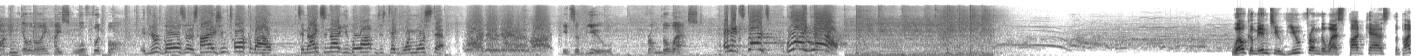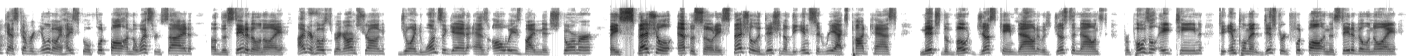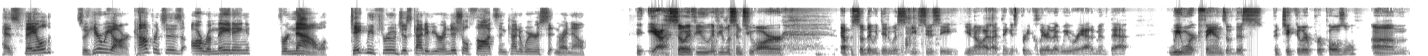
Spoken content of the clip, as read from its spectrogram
talking Illinois high school football. If your goals are as high as you talk about, tonight's the night you go out and just take one more step. It's a view from the West. And it starts right now! Welcome into View from the West podcast, the podcast covering Illinois high school football on the western side of the state of Illinois. I'm your host, Greg Armstrong, joined once again, as always, by Mitch Stormer. A special episode, a special edition of the Instant Reax podcast. Mitch, the vote just came down. It was just announced. Proposal 18 to implement district football in the state of Illinois has failed. So here we are. Conferences are remaining for now take me through just kind of your initial thoughts and kind of where you're sitting right now. Yeah. So if you if you listen to our episode that we did with Steve Susie, you know, I, I think it's pretty clear that we were adamant that we weren't fans of this particular proposal. Um,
